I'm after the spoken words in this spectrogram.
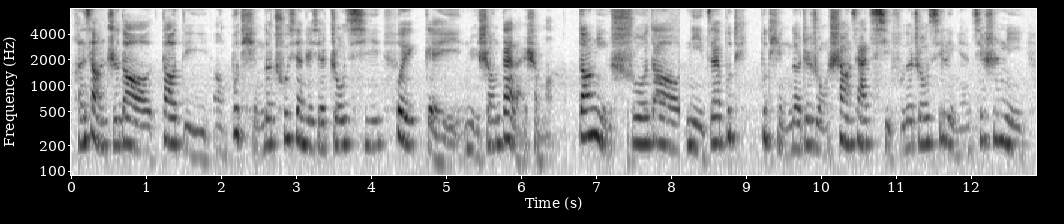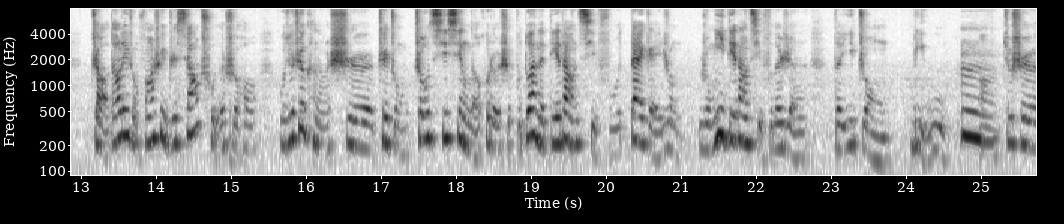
很想知道，到底嗯不停的出现这些周期会给女生带来什么？当你说到你在不停不停的这种上下起伏的周期里面，其实你找到了一种方式与之相处的时候，我觉得这可能是这种周期性的或者是不断的跌宕起伏带给这种。容易跌宕起伏的人的一种礼物，嗯，就是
